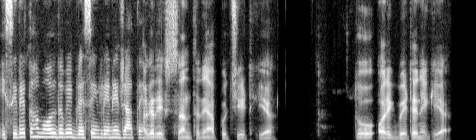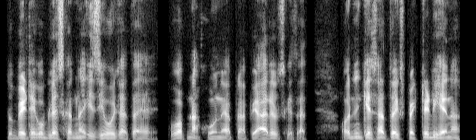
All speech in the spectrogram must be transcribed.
इसीलिए तो हम ऑल द वे ब्लेसिंग लेने जाते हैं। अगर एक संत ने आपको चीट किया तो और एक बेटे ने किया तो बेटे को ब्लेस करना इजी हो जाता है। वो अपना खून है अपना प्यार है उसके साथ। और इनके साथ तो एक्सपेक्टेड ही है ना।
